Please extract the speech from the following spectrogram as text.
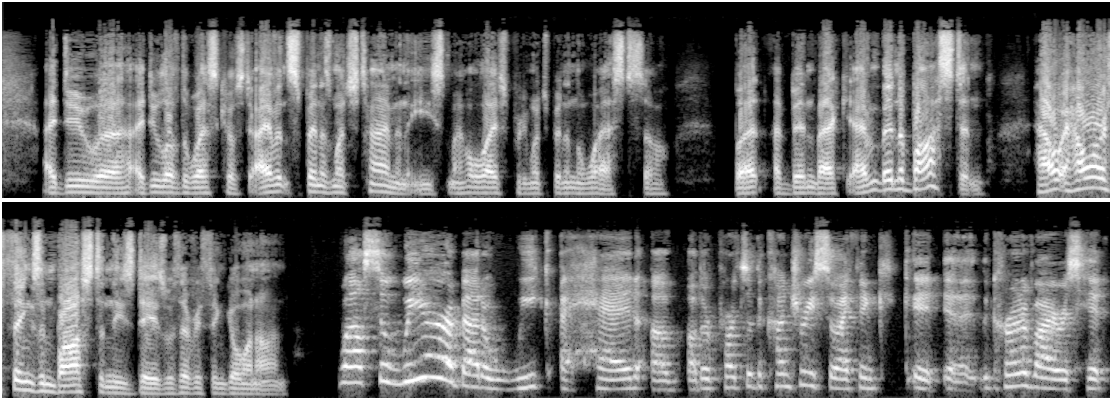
I do uh, I do love the West Coast. I haven't spent as much time in the East. My whole life's pretty much been in the West. So but I've been back. I haven't been to Boston. How how are things in Boston these days with everything going on? Well, so we are about a week ahead of other parts of the country. So I think it, uh, the coronavirus hit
